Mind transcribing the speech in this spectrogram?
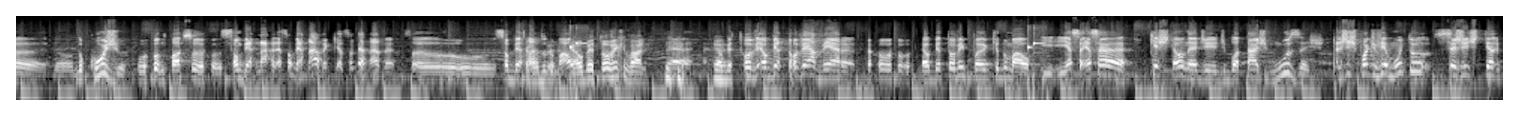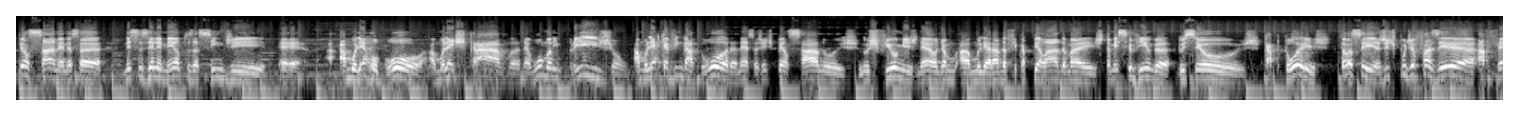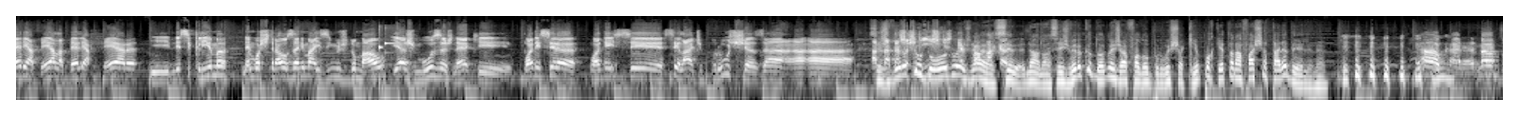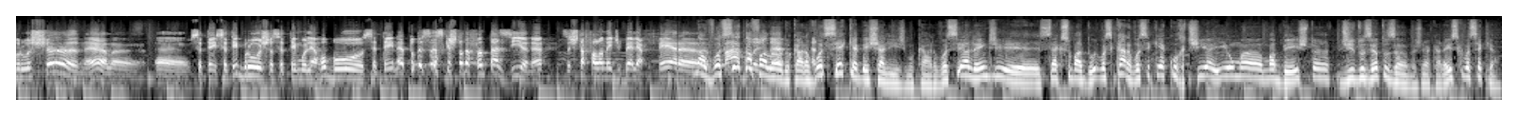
no, no Cujo, o nosso São Bernardo. É São Bernardo aqui? É São Bernardo, né? São, São Bernardo do Mal. É o Beethoven que vale. É, é o Beethoven, é o Beethoven a Vera. É o, é o Beethoven punk do mal. E, e essa, essa questão, né, de, de botar as musas, a gente pode ver muito se a gente te- pensar, né, nessa, nesses elementos, assim, de... é, a- a mulher robô, a mulher escrava, né? Woman in Prison, a mulher que é vingadora, né? Se a gente pensar nos, nos filmes, né? Onde a, a mulherada fica pelada, mas também se vinga dos seus captores. Então, assim, a gente podia fazer a Fera e a Bela, a Bela e a Fera, e nesse clima, né? Mostrar os animaizinhos do mal e as musas, né? Que podem ser, podem ser, sei lá, de bruxas, a. a, a Vocês viram que o Douglas, né? marca- cê- não, não, vocês viram que o Douglas já falou bruxa aqui porque tá na faixa etária dele, né? Ah, cara, na bruxa, né, ela. é, você tem, você tem bruxa, você tem mulher robô, você tem, né, toda essa questão da fantasia, né? Você está falando aí de Bela Fera. Não, você tá fábulas, falando, né? cara, você que é bestialismo, cara. Você, além de sexo maduro, você, cara, você quer curtir aí uma, uma besta de 200 anos, né, cara? É isso que você quer.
